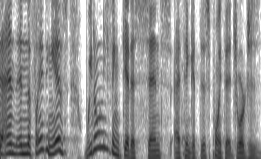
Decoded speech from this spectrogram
And, and the funny thing is, we don't even get a sense, I think, at this point that George is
